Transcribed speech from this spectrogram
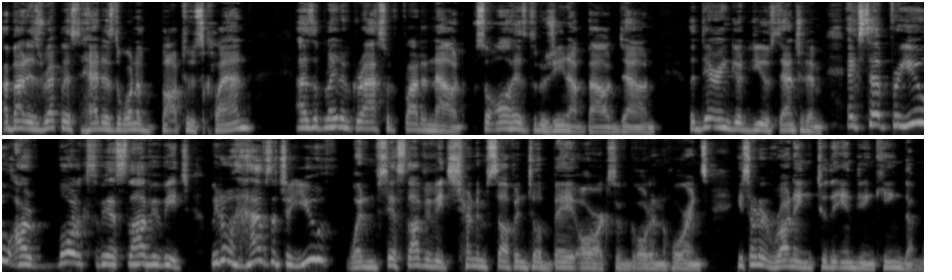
about his reckless head as the one of Batu's clan? As a blade of grass would flatten out, so all his druzhina bowed down. The daring good youth answered him, Except for you, our Volk Sviaslavovich, we don't have such a youth. When Sviaslavovich turned himself into a bay aurochs of golden horns, he started running to the Indian kingdom.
